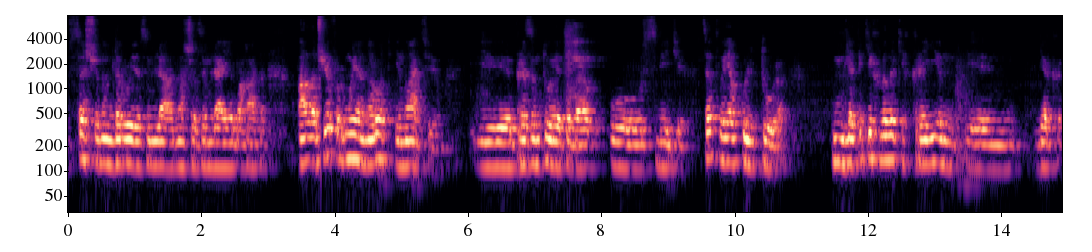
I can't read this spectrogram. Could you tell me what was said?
все, що нам дарує земля, наша земля є багата. Але що формує народ і націю і презентує тебе у світі, це твоя культура. Для таких великих країн, як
